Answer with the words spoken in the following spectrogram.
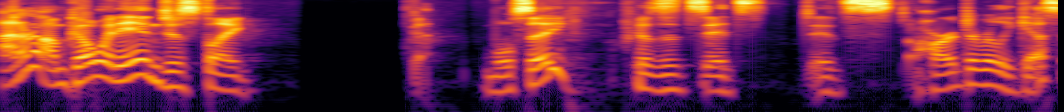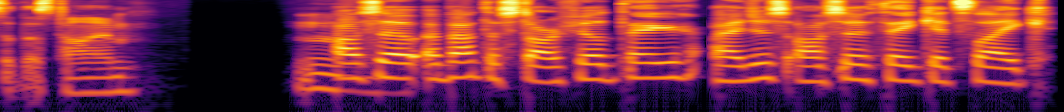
I don't know. I'm going in just like we'll see because it's it's it's hard to really guess at this time. Hmm. Also, about the Starfield thing, I just also think it's like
